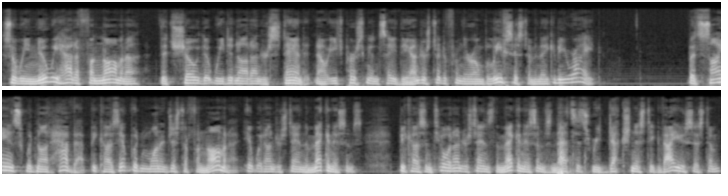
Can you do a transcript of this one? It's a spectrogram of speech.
So we knew we had a phenomena that showed that we did not understand it. Now, each person can say they understood it from their own belief system, and they could be right. But science would not have that because it wouldn't want it just a phenomena. It would understand the mechanisms because until it understands the mechanisms, and that's its reductionistic value system,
